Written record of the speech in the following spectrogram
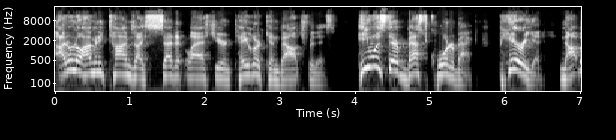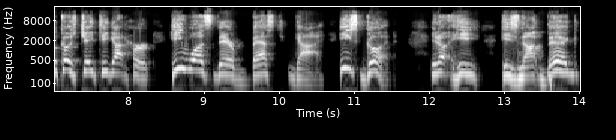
I don't know how many times I said it last year, and Taylor can vouch for this. He was their best quarterback, period. Not because JT got hurt. He was their best guy. He's good. You know, he he's not big,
